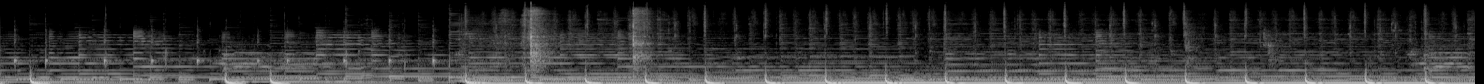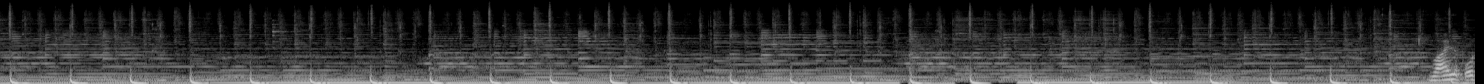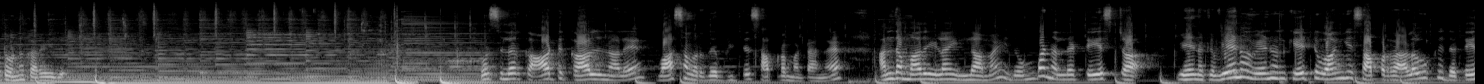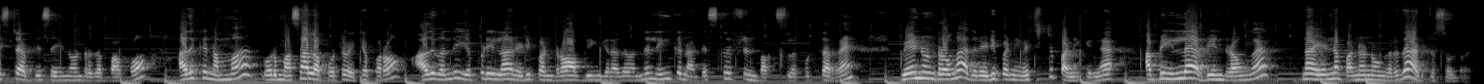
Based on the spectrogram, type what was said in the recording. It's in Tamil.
வாயில் போட்டோன்னு கரையுது. ஒரு சிலருக்கு ஆட்டு கால்னாலே வாசம் வருது அப்படின்ட்டு சாப்பிட மாட்டாங்க. அந்த மாதிரிலாம் இல்லாமல் இது ரொம்ப நல்ல டேஸ்ட்டாக எனக்கு வேணும் வேணும்னு கேட்டு வாங்கி சாப்பிட்ற அளவுக்கு இதை டேஸ்ட்டை எப்படி செய்யணுன்றதை பார்ப்போம். அதுக்கு நம்ம ஒரு மசாலா போட்டு வைக்க போகிறோம் அது வந்து எப்படிலாம் ரெடி பண்ணுறோம் அப்படிங்கிறத வந்து லிங்க் நான் டிஸ்கிரிப்ஷன் பாக்ஸில் கொடுத்துட்றேன் வேணுன்றவங்க அதை ரெடி பண்ணி வச்சுட்டு பண்ணிக்கோங்க. அப்படி இல்லை அப்படின்றவங்க நான் என்ன பண்ணணுங்கிறத அடுத்து சொல்கிறேன்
